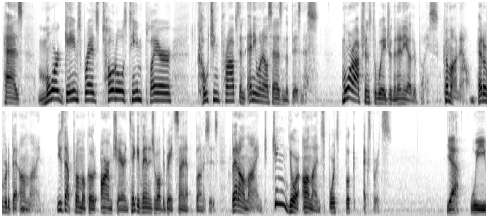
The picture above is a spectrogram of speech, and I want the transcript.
has more game spreads, totals, team player, coaching props than anyone else has in the business. More options to wager than any other place. Come on now, head over to Bet Online. Use that promo code armchair and take advantage of all the great sign up bonuses. Bet online, ching, your online sportsbook experts. Yeah, we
